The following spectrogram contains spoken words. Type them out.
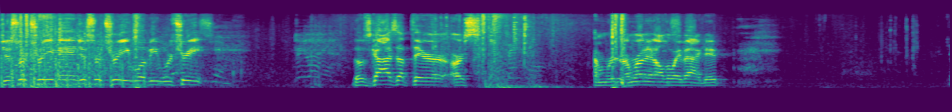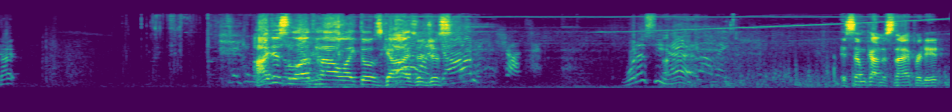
Just retreat, man. Just retreat, Whoopi. Retreat. Those guys up there are. I'm, I'm running all the way back, dude. Okay. I just love how like those guys oh are just. God. What does he have? It's some kind of sniper, dude.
